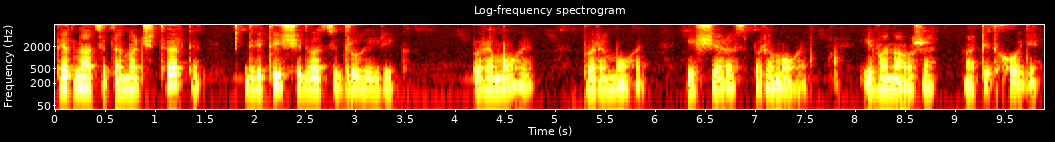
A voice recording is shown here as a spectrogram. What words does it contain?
15.04.2022 рік. Перемоги, перемоги і ще раз перемоги. І вона вже на підході.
